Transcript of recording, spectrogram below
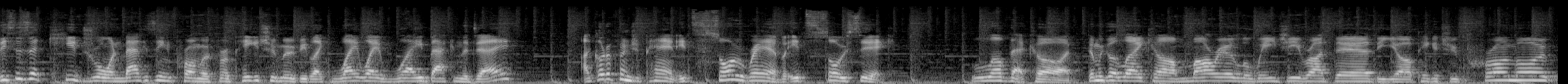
This is a kid-drawn magazine promo for a Pikachu movie like way, way, way back in the day. I got it from Japan. It's so rare, but it's so sick. Love that card. Then we got like uh, Mario, Luigi right there, the uh, Pikachu promo,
